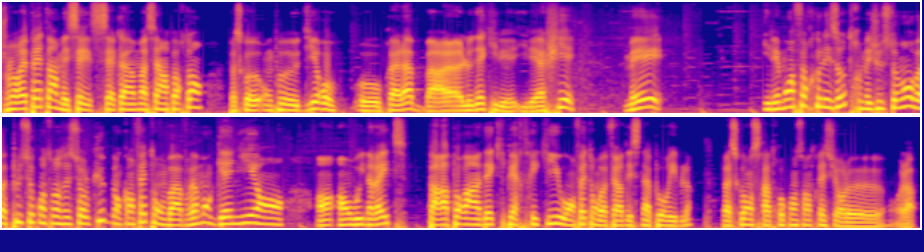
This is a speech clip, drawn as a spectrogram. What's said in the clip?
je me répète, hein, mais c'est quand même assez important, parce qu'on peut dire au, préalable, bah, le deck il est, il est à chier, mais il est moins fort que les autres, mais justement, on va plus se concentrer sur le cube. Donc en fait, on va vraiment gagner en, win rate par rapport à un deck hyper tricky où en fait, on va faire des snaps horribles. Parce qu'on sera trop concentré sur le... Voilà.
